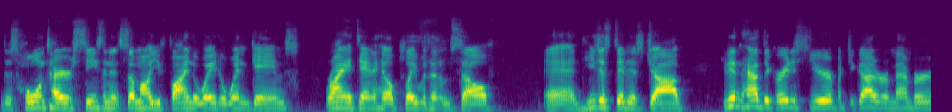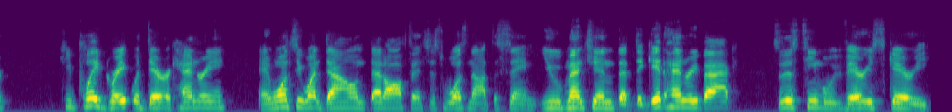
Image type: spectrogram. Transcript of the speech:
this whole entire season, and somehow you find a way to win games. Ryan Tannehill played within himself, and he just did his job. He didn't have the greatest year, but you got to remember, he played great with Derrick Henry. And once he went down, that offense just was not the same. You mentioned that they get Henry back, so this team will be very scary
